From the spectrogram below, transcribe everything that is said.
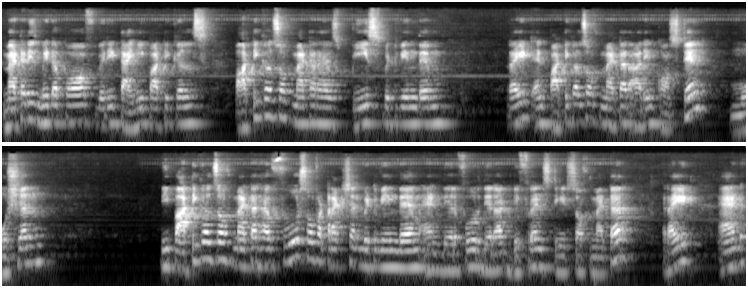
Matter is made up of very tiny particles. Particles of matter have space between them right? And particles of matter are in constant motion. The particles of matter have force of attraction between them and therefore there are different states of matter right? And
